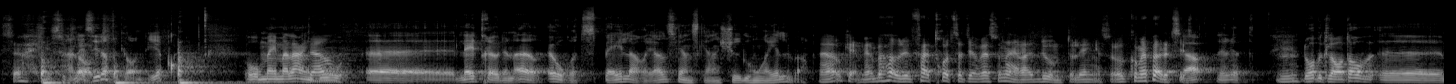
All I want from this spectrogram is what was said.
Så är det Han är sydafrikan, japp. Och May Malango, eh, ledtråden är årets spelare i Allsvenskan 2011. Ja, okej. Men jag behövde, trots att jag resonerade dumt och länge så kom jag på det till sist. Ja, det är rätt. Då har vi klarat av eh,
